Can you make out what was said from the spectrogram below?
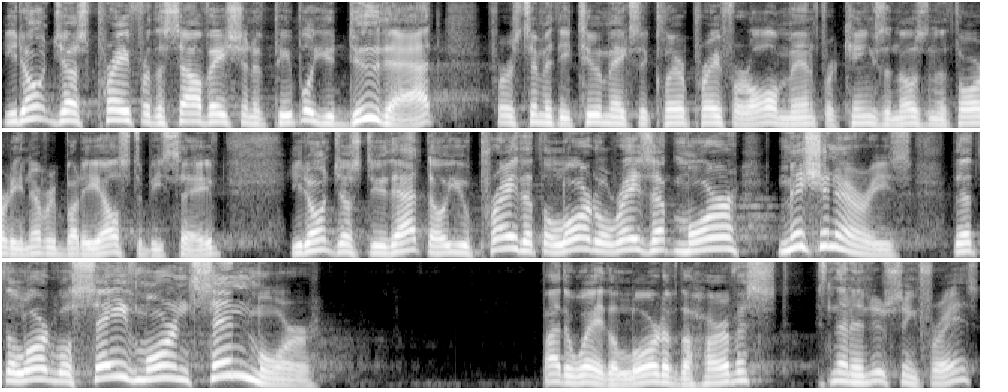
You don't just pray for the salvation of people. You do that. 1 Timothy 2 makes it clear, pray for all men, for kings and those in authority and everybody else to be saved. You don't just do that though. You pray that the Lord will raise up more missionaries, that the Lord will save more and send more. By the way, the Lord of the harvest, isn't that an interesting phrase?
